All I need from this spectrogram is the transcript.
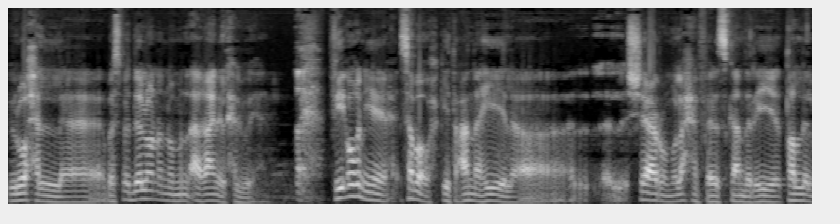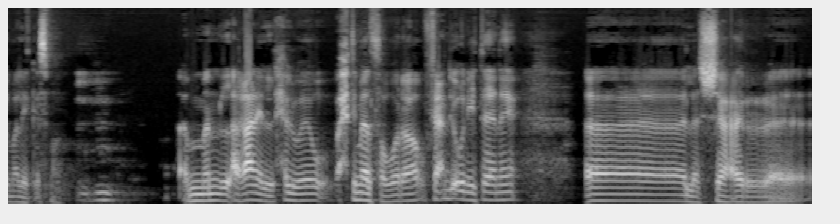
بيروح بس بدي لهم إنه من الأغاني الحلوة يعني. في أغنية سبق وحكيت عنها هي للشاعر والملحن فارس إسكندر هي طل الملك اسمها. من الأغاني الحلوة واحتمال صورها. وفي عندي أغنية ثانية آه للشاعر آه،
